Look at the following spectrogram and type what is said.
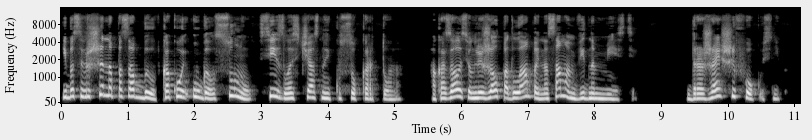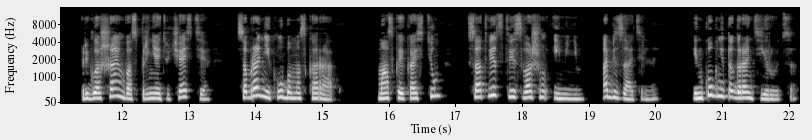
ибо совершенно позабыл, в какой угол сунул сей злосчастный кусок картона. Оказалось, он лежал под лампой на самом видном месте. Дрожайший фокусник, приглашаем вас принять участие в собрании клуба «Маскарад», Маска и костюм в соответствии с вашим именем обязательны. Инкогнито гарантируется.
